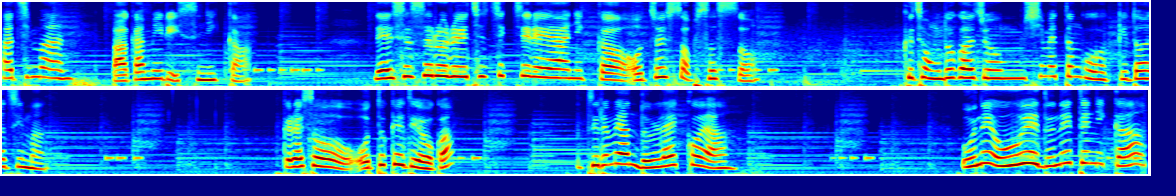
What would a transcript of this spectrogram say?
하지만 마감일이 있으니까. 내 스스로를 채찍질해야 하니까 어쩔 수 없었어. 그 정도가 좀 심했던 것 같기도 하지만. 그래서 어떻게 되어가? 들으면 놀랄 거야. 오늘 오후에 눈을 뜨니까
